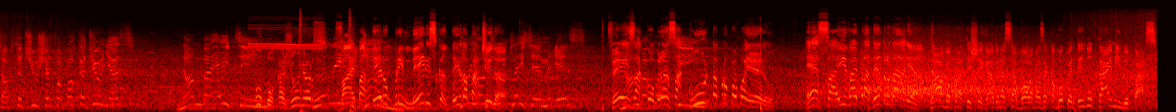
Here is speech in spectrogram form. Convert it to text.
Substitution for Boca Juniors. Number 18. O Boca Juniors vai bater o primeiro escanteio da partida. Fez a cobrança curta para o companheiro. Essa aí vai para dentro da área. Dava para ter chegado nessa bola, mas acabou perdendo o timing do passe.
